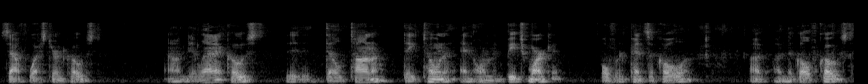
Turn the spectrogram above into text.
southwestern coast, on the Atlantic coast, the Deltona, Daytona, and Ormond Beach market, over in Pensacola, uh, on the Gulf Coast,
